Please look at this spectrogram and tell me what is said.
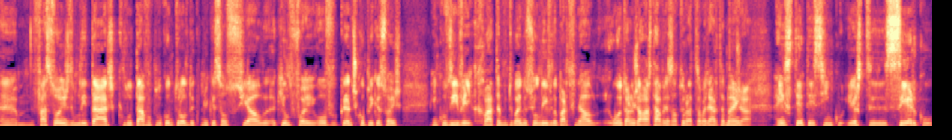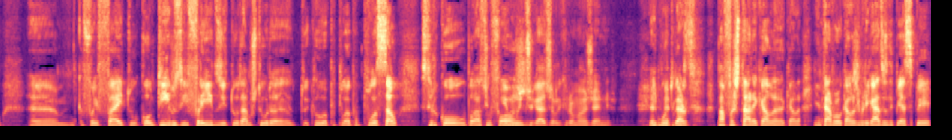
um, fações de militares que lutavam pelo controle da comunicação social. Aquilo foi, houve grandes complicações, inclusive, e que relata muito bem no seu livro, na parte final, o António já lá estava nessa altura a trabalhar também. Já. Em 75, este cerco um, que foi feito com tiros e feridos e tudo à mistura, aquilo, a, população cercou o Palácio Foz. E muitos gases lacrimogéneos e muito gás para afastar aquela, aquela. Entravam aquelas brigadas da PSP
